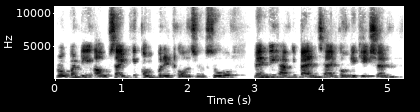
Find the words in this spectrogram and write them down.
property outside the component also. So when we have the parent child communication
